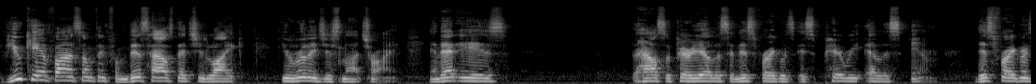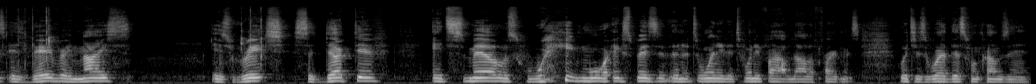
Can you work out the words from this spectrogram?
if you can't find something from this house that you like, you're really just not trying. And that is the house of Perry Ellis. And this fragrance is Perry Ellis M. This fragrance is very, very nice. It's rich, seductive. It smells way more expensive than a 20 to $25 fragrance, which is where this one comes in.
